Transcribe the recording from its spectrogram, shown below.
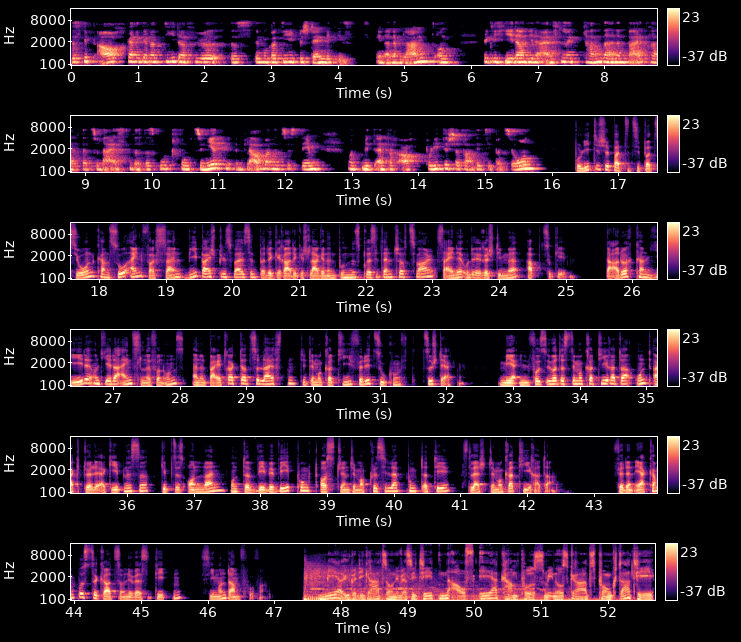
Es gibt auch keine Garantie dafür, dass Demokratie beständig ist in einem Land und wirklich jeder und jede Einzelne kann da einen Beitrag dazu leisten, dass das gut funktioniert mit dem Glauben an das System und mit einfach auch politischer Partizipation. Politische Partizipation kann so einfach sein, wie beispielsweise bei der gerade geschlagenen Bundespräsidentschaftswahl seine oder ihre Stimme abzugeben. Dadurch kann jede und jeder Einzelne von uns einen Beitrag dazu leisten, die Demokratie für die Zukunft zu stärken. Mehr Infos über das Demokratieradar und aktuelle Ergebnisse gibt es online unter www.austriandemocracylab.at slash Demokratieradar. Für den R-Campus der Grazer Universitäten Simon Dampfhofer. Mehr über die Grazer Universitäten auf ercampus-graz.at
